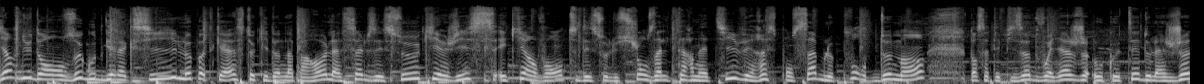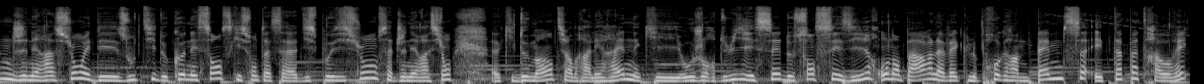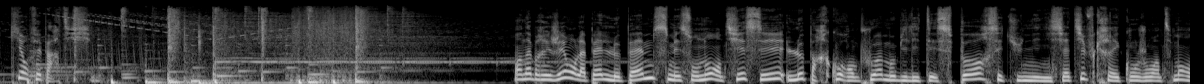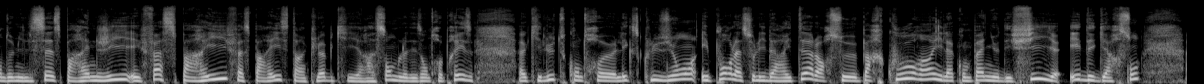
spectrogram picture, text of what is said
Bienvenue dans The Good Galaxy, le podcast qui donne la parole à celles et ceux qui agissent et qui inventent des solutions alternatives et responsables pour demain. Dans cet épisode, voyage aux côtés de la jeune génération et des outils de connaissances qui sont à sa disposition. Cette génération euh, qui demain tiendra les rênes et qui aujourd'hui essaie de s'en saisir. On en parle avec le programme PEMS et Tapa Traoré qui en fait partie. En abrégé, on l'appelle le PEMS, mais son nom entier, c'est le Parcours Emploi Mobilité Sport. C'est une initiative créée conjointement en 2016 par Engie et Face Paris. Face Paris, c'est un club qui rassemble des entreprises euh, qui luttent contre l'exclusion et pour la solidarité. Alors, ce parcours, hein, il accompagne des filles et des garçons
